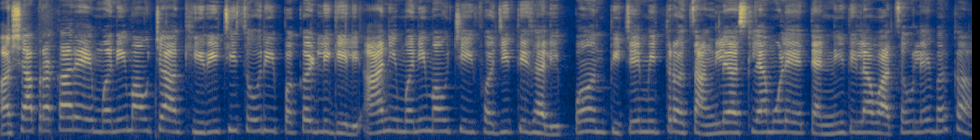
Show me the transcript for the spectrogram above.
अशा प्रकारे मणिमाऊच्या खिरीची चोरी पकडली गेली आणि मणिमाऊची फजिती झाली. पण तिचे मित्र चांगले असल्यामुळे त्यांनी तिला वाचवले बरं का?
